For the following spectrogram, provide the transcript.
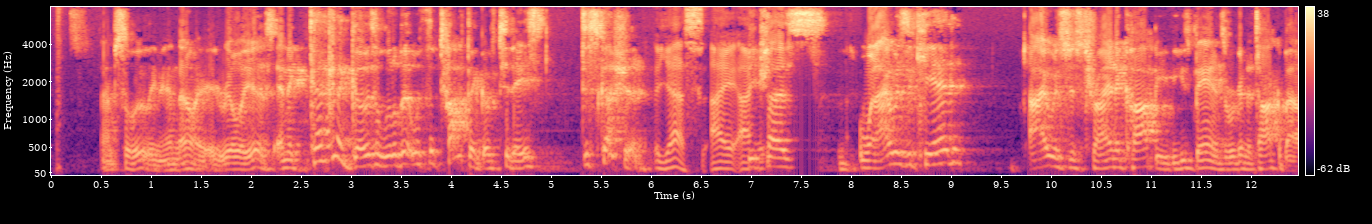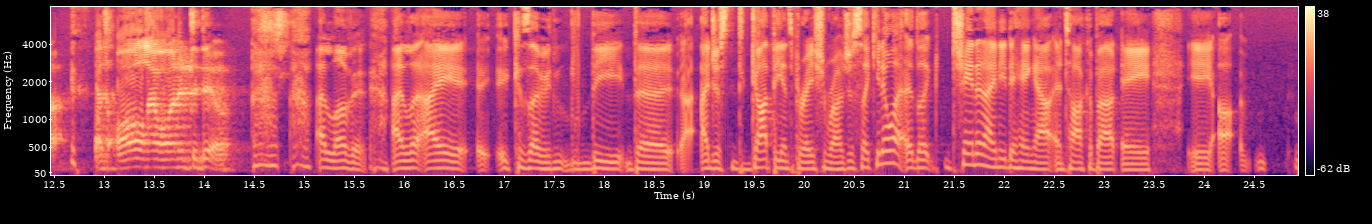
Absolutely, man. No, it really is, and it kind of goes a little bit with the topic of today's discussion. Yes, I, I because when I was a kid, I was just trying to copy these bands we're going to talk about. That's all I wanted to do. I love it. I I because I mean the the I just got the inspiration where I was just like, you know what, like Shane and I need to hang out and talk about a a. Uh,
